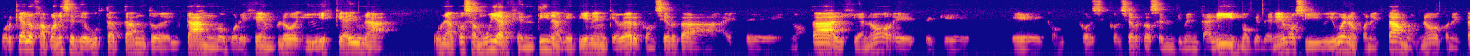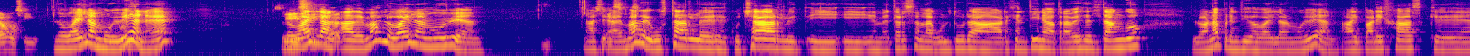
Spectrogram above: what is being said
¿por qué a los japoneses les gusta tanto el tango, por ejemplo? Y es que hay una, una cosa muy argentina que tienen que ver con cierta este, nostalgia, ¿no? Este, que, eh, con, cierto sentimentalismo que tenemos y, bueno, conectamos, ¿no? Conectamos y... Lo bailan muy bien, ¿eh? lo bailan, además lo bailan muy bien. además de gustarles, escucharlo y, y, meterse en la cultura argentina a través del tango, lo han aprendido a bailar muy bien. Hay parejas que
